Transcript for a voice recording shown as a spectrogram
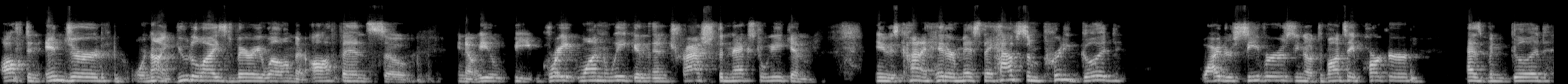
often injured or not utilized very well in their offense, so you know he'll be great one week and then trash the next week, and he was kind of hit or miss. They have some pretty good wide receivers. You know, DeVante Parker has been good.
